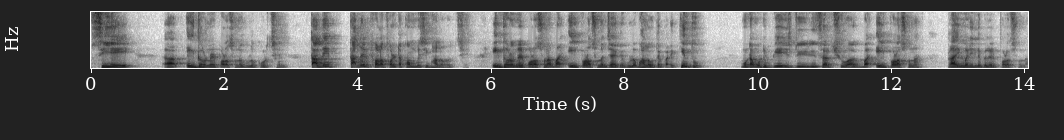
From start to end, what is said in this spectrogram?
সিএ এই ধরনের পড়াশোনাগুলো করছেন তাদের তাদের ফলাফলটা কম বেশি ভালো হচ্ছে। এই ধরনের পড়াশোনা বা এই পড়াশোনার জায়গাগুলো ভালো হতে পারে। কিন্তু মোটামুটি পিএইচডি রিসার্চ ওয়ার্ক বা এই পড়াশোনা প্রাইমারি লেভেলের পড়াশোনা,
